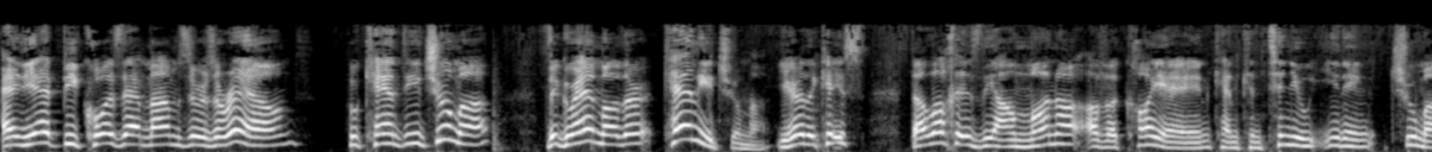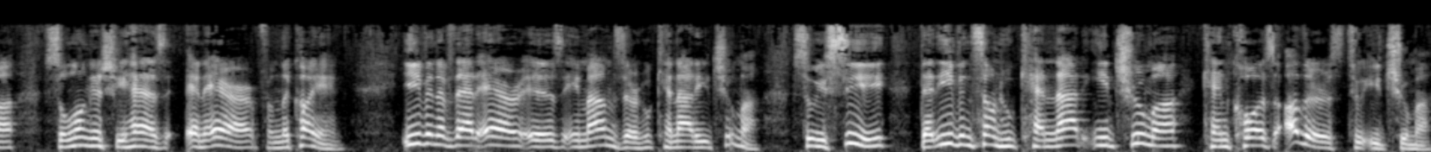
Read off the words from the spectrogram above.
And yet, because that mamzer is around, who can't eat truma, the grandmother can eat truma. You hear the case? The halacha is the almana of a kohen can continue eating truma so long as she has an heir from the kohen even if that heir is a mamzer who cannot eat truma. So you see that even someone who cannot eat truma can cause others to eat truma.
